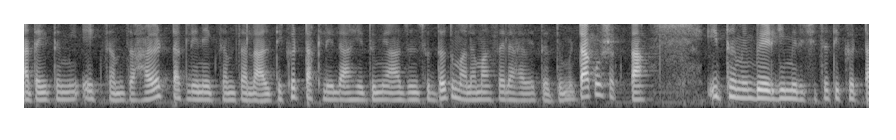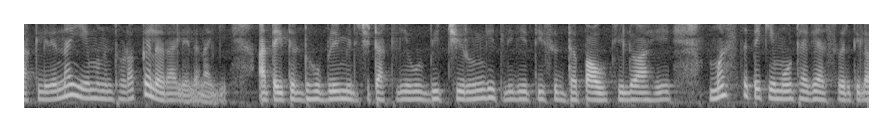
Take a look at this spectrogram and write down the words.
आता इथं मी एक चमचा हळद टाकली आणि एक चमचा लाल तिखट टाकलेला आहे. तुम्ही अजूनसुद्धा तुम्हाला मसाले हवे तर तुम्ही टाकू शकता. इथं मी बेडगी मिरचीचं तिखट टाकलेलं नाही आहे म्हणून थोडा कलर आलेला नाही आहे आता इथं ढोबळी मिरची टाकली आहे उभी चिरून घेतलेली आहे. तीसुद्धा पाव किलो आहे. मस्तपैकी मोठ्या गॅसवर तिला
